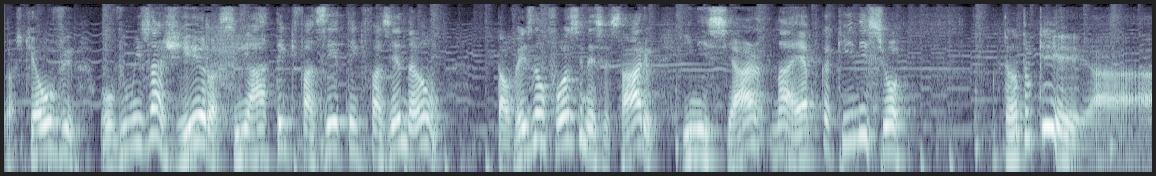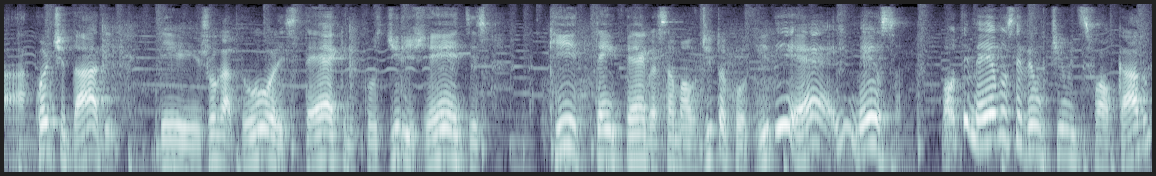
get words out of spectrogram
Eu acho que houve, houve um exagero assim, ah, tem que fazer, tem que fazer, não. Talvez não fosse necessário iniciar na época que iniciou. Tanto que a, a quantidade de jogadores, técnicos, dirigentes que tem pego essa maldita Covid é imensa. Volta e meia você vê um time desfalcado,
